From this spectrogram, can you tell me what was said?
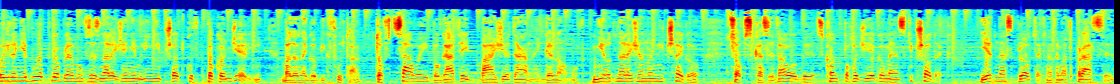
O ile nie było problemów ze znalezieniem linii przodków pokądzieli badanego Bigfoota, to w całej bogatej bazie danych genomów nie odnaleziono niczego, co wskazywałoby skąd pochodzi jego męski przodek. Jedna z plotek na temat pracy,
